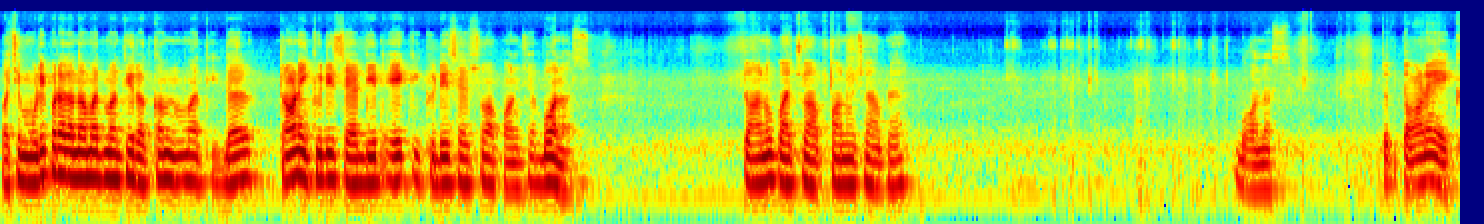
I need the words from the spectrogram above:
પછી મૂડી, પરત, અનામતમાંથી, રકમમાંથી દર ત્રણ ઇક્વિટી શેર દીઠ એક ઇક્વિટી શેર શું આપવાનું છે? બોનસ તો આનું પાછું આપવાનું છે આપણે બોનસ. તો ત્રણે એક.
